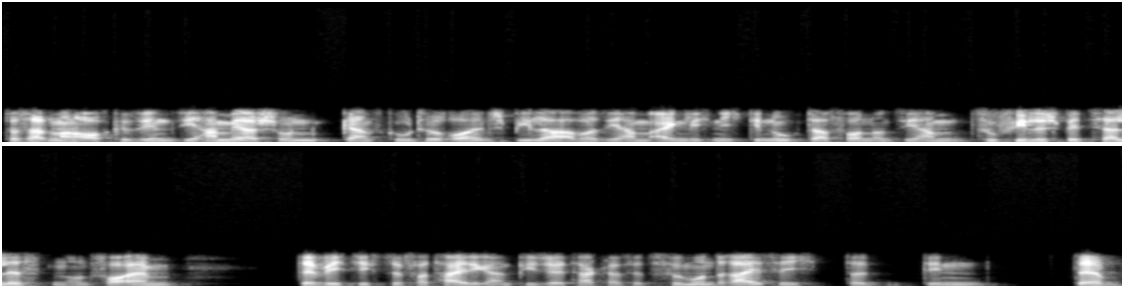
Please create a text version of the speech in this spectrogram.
das hat man auch gesehen. Sie haben ja schon ganz gute Rollenspieler, aber sie haben eigentlich nicht genug davon und sie haben zu viele Spezialisten. Und vor allem der wichtigste Verteidiger an PJ Tucker ist jetzt 35. Den, der,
